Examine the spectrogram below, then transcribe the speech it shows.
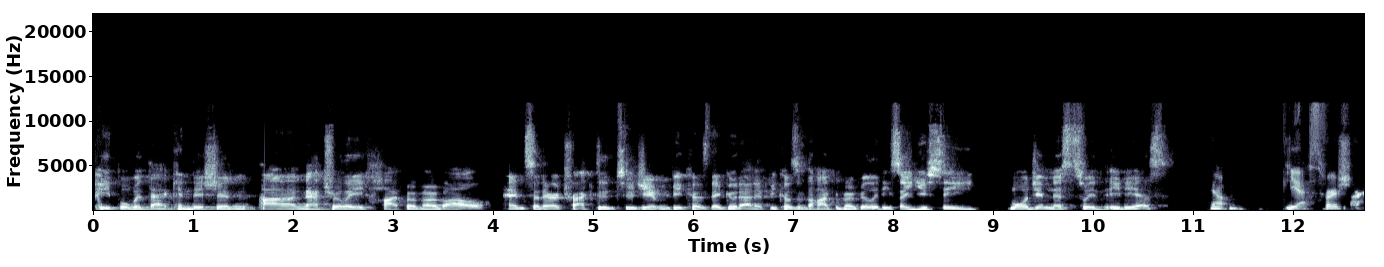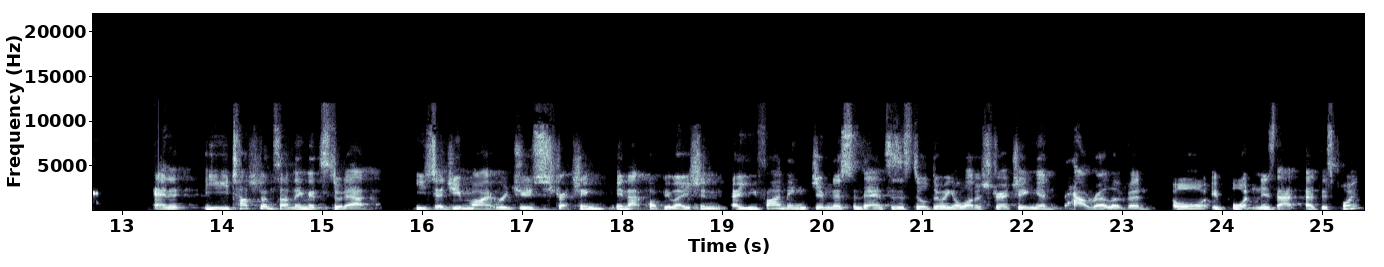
people with that condition are naturally hypermobile and so they're attracted to gym because they're good at it because of the hypermobility. So you see more gymnasts with EDS? Yeah. Yes, for sure. And it, you touched on something that stood out. You said you might reduce stretching in that population. Are you finding gymnasts and dancers are still doing a lot of stretching and how relevant or important is that at this point?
